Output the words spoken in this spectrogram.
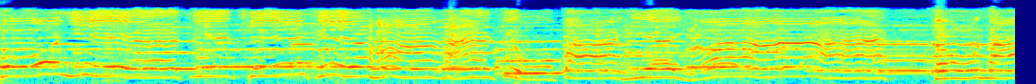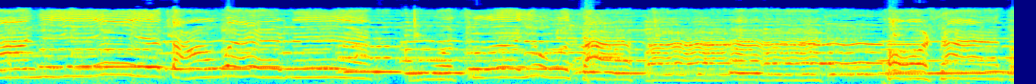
从你进亲戚，俺就把你怨，总拿你当外人，如此有三番。跑山东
